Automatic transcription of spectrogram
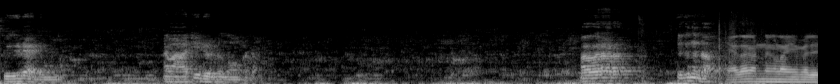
സ്പീഡായിട്ട് പോകും. ഞാൻ മാറ്റിയിട്ടുണ്ട് നോക്കട്ടെ? കേൾക്കുന്നുണ്ടോ? ഏതാ കണ്ണുങ്ങളായി മേലെ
